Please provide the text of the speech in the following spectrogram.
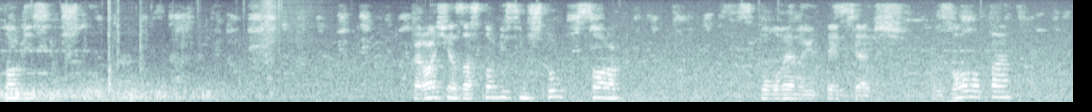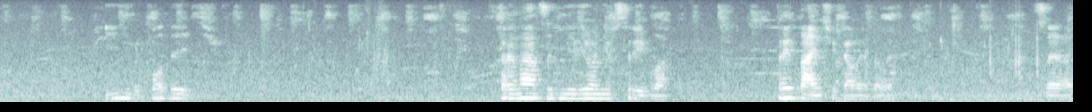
108 штук. Коротше, за 108 штук 40 з половиною тисяч золота. І виходить 13 мільйонів срібла. Три танчика видали. Це.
